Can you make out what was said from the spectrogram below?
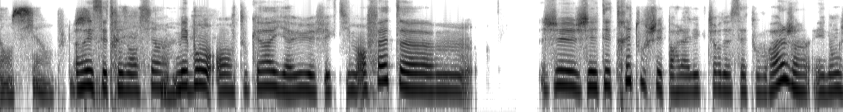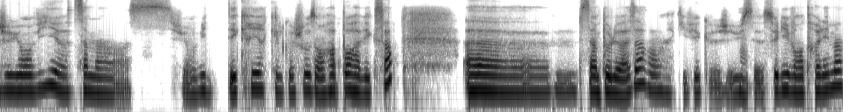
ancien en plus. Oui, c'est très ancien. Mais bon, en tout cas, il y a eu effectivement. En fait, j'ai été très touchée par la lecture de cet ouvrage et donc j'ai eu envie, euh, ça m'a, j'ai envie d'écrire quelque chose en rapport avec ça. Euh, c'est un peu le hasard hein, qui fait que j'ai eu ce, livre entre les mains.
